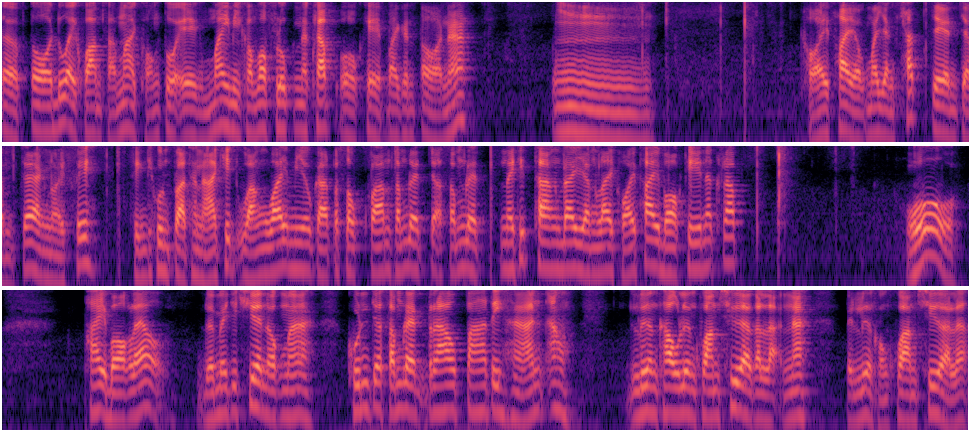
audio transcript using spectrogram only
เติบโตด้วยความสามารถของตัวเอง ไม่มีคำว่าฟลุกนะครับ โอเค ไปกันต่อนะ อืม ขอให้ไพ่ออกมาอย่างชัดเจนแจ่มแจ้งหน่อยสิ สิ่งที่คุณปรารถนาคิดหวังไว้มีโอกาสประสบความสำเร็จจะสำเร็จในทิศทางใดอย่างไรขอให้ไพ่บอกทีนะครับ โอ้ไพ่บอกแล้วเดอะเมจิเชียนออกมา คุณจะสำเร็จราวปาฏิหาริย์เอ้า เรื่องเข้าเรื่องความเชื่อกันละนะ เป็นเรื่องของความเชื่อแล้ว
